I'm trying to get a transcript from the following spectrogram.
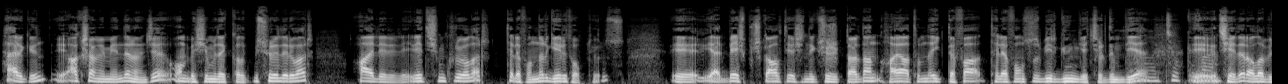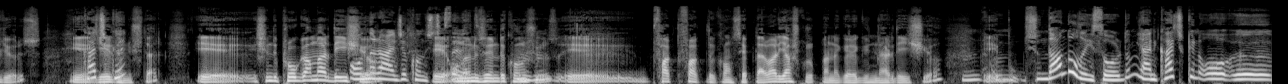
Her gün e, akşam yemeğinden önce 15-20 dakikalık bir süreleri var aileleriyle iletişim kuruyorlar. Telefonları geri topluyoruz. Ee, yani 5,5-6 yaşındaki çocuklardan hayatımda ilk defa telefonsuz bir gün geçirdim diye Aa, e, şeyler alabiliyoruz. E, Kaç geri gün? dönüşler. E, şimdi programlar değişiyor. Onları ayrıca konuşacağız. E, onların evet. üzerinde konuşuruz. E, farklı farklı konseptler var. Yaş gruplarına göre günler değişiyor. E, bu, Şundan dolayı sordum. Yani kaç gün o e,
